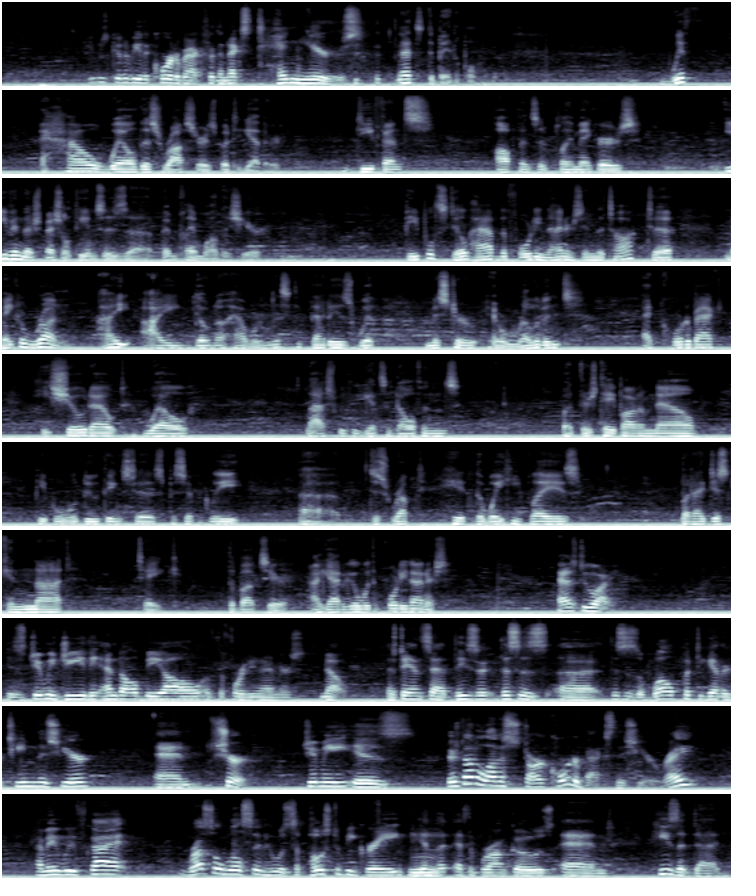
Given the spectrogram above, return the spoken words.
He was going to be the quarterback for the next 10 years. That's debatable. With how well this roster is put together, defense, offensive playmakers, even their special teams has uh, been playing well this year. People still have the 49ers in the talk to make a run. I I don't know how realistic that is with Mr. Irrelevant at quarterback. He showed out well last week against the Dolphins, but there's tape on him now. People will do things to specifically uh, disrupt hit the way he plays, but I just cannot take the Bucks here. I got to go with the 49ers. As do I. Is Jimmy G the end all be all of the 49ers? No. As Dan said, these are this is uh, this is a well put together team this year, and sure, Jimmy is. There's not a lot of star quarterbacks this year, right? I mean, we've got Russell Wilson, who was supposed to be great in the, at the Broncos, and he's a dud.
